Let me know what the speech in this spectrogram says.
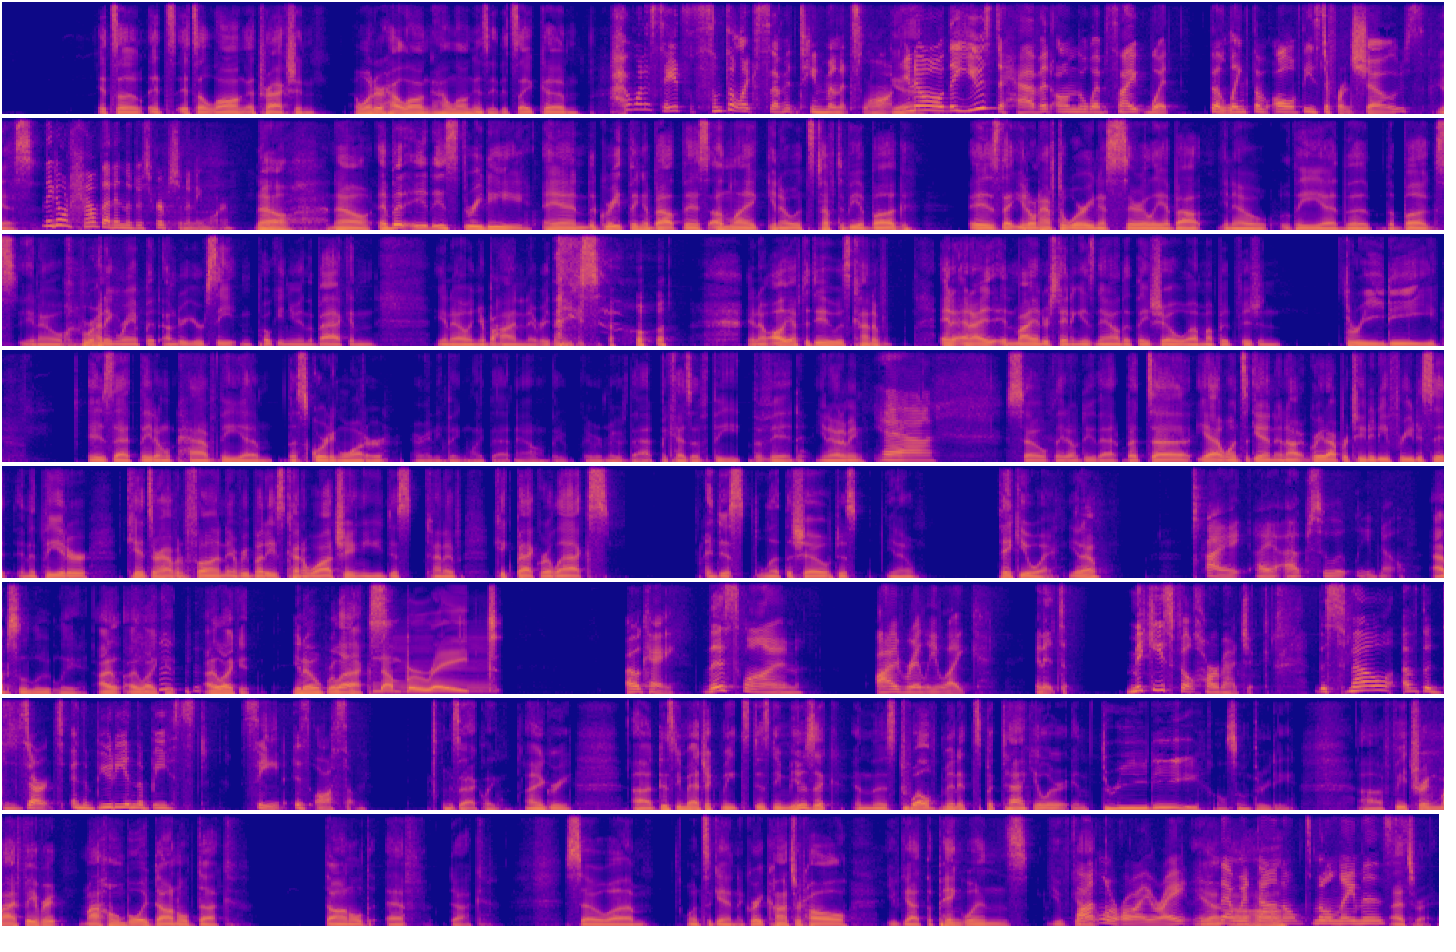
It's a it's it's a long attraction. I wonder how long how long is it? It's like um I want to say it's something like 17 minutes long. Yeah. You know, they used to have it on the website, what the length of all of these different shows. yes. They don't have that in the description anymore. No, no. But it is 3D. And the great thing about this, unlike, you know, it's tough to be a bug, is that you don't have to worry necessarily about, you know, the uh, the the bugs, you know, running rampant under your seat and poking you in the back and you know, and you're behind and everything. So you know, all you have to do is kind of and and I in my understanding is now that they show uh, Muppet Vision 3D is that they don't have the um, the squirting water or anything like that now. They they removed that because of the the vid. You know what I mean? Yeah. So they don't do that. But uh, yeah, once again, a uh, great opportunity for you to sit in a theater. Kids are having fun. Everybody's kind of watching. You just kind of kick back, relax, and just let the show just you know take you away. You know. I I absolutely know. Absolutely. I, I like it. I like it. You know, relax. Number eight. Okay, this one I really like, and it's Mickey's PhilharMagic. The smell of the desserts and the Beauty and the Beast scene is awesome. Exactly. I agree. Uh, Disney Magic meets Disney Music in this 12 minute spectacular in 3D, also in 3D, uh, featuring my favorite, my homeboy Donald Duck, Donald F. Duck. So, um, once again, a great concert hall. You've got the Penguins. You've got Fauntleroy, right? Yeah, Isn't that what uh-huh. Donald's middle name is? That's right.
